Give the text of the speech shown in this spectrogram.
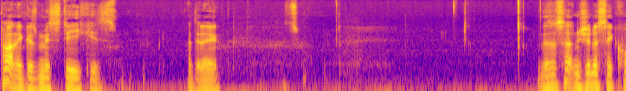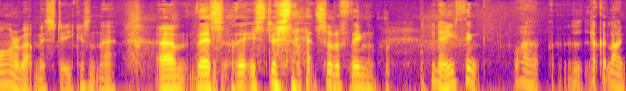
partly because Mystique is, I don't know. It's, there's a certain je ne sais quoi about Mystique, isn't there? Um, there's, it's just that sort of thing. You know, you think, well, look at like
